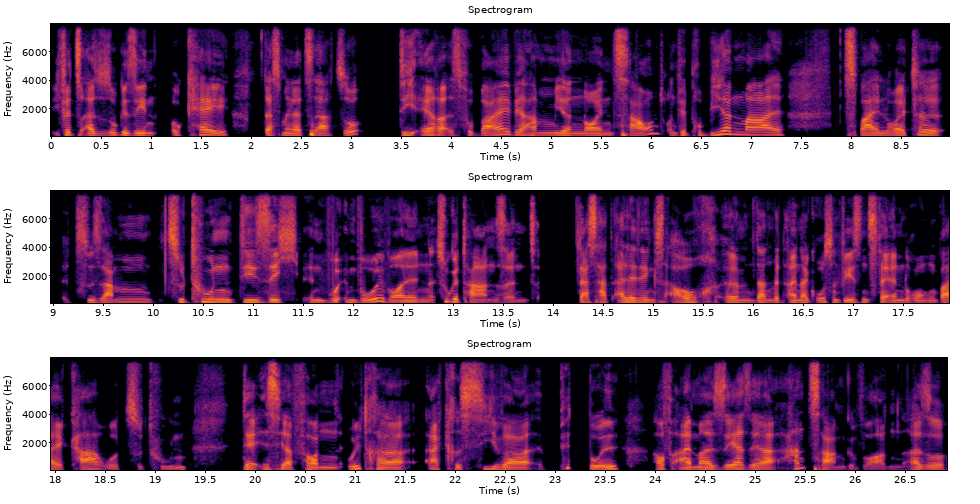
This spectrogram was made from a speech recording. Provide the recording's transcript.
Ich finde es also so gesehen okay, dass man jetzt sagt, so, die Ära ist vorbei, wir haben hier einen neuen Sound und wir probieren mal zwei Leute zusammenzutun, die sich in, im Wohlwollen zugetan sind. Das hat allerdings auch ähm, dann mit einer großen Wesensveränderung bei Caro zu tun, der ist ja von ultra aggressiver Pitbull auf einmal sehr, sehr handsam geworden. Also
